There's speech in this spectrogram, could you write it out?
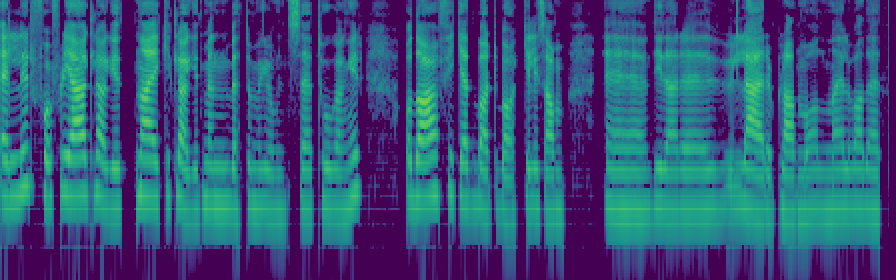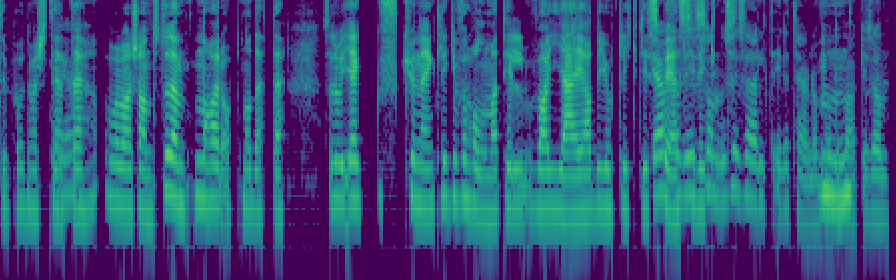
Eller for, fordi jeg har klaget, nei ikke klaget, men bedt om begrunnelse to ganger. Og da fikk jeg bare tilbake liksom eh, de der eh, læreplanmålene, eller hva det heter på universitetet. Ja. Og det var sånn, studenten har oppnådd dette. Så det, jeg kunne egentlig ikke forholde meg til hva jeg hadde gjort riktig Ja, fordi sånne syns jeg er litt irriterende å få Mm. tilbake. Sånn,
